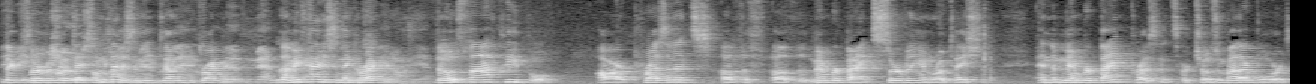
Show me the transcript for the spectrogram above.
They serve in rotation. Let me finish and then tell me you correct me. Let me finish and then correct me. Those five people are presidents of the, of the member banks serving in rotation. And the member bank presidents are chosen by their boards,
